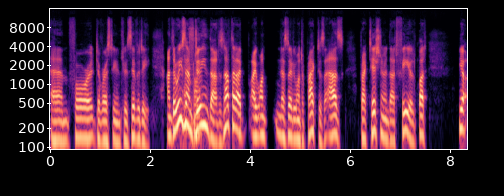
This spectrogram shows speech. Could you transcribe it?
um, for diversity and inclusivity. And the reason Excellent. I'm doing that is not that I I want necessarily want to practice as practitioner in that field. But you know,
